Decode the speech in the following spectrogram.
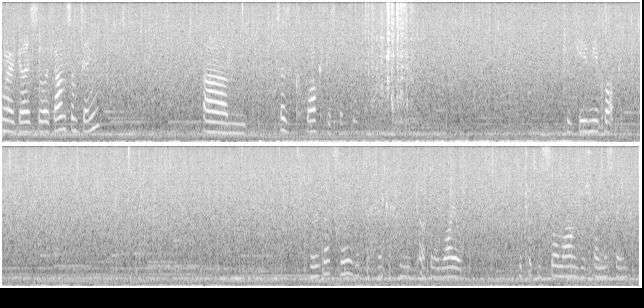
Alright guys, so I found something. Um, says clock dispenser. It gave me a clock. What does that say? What the heck? I haven't looked up in a while. It took me so long just find this thing.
